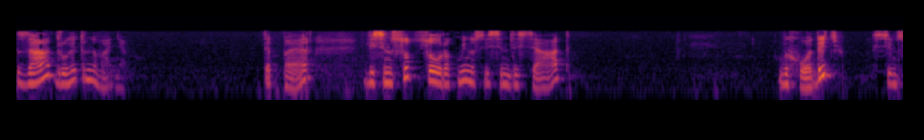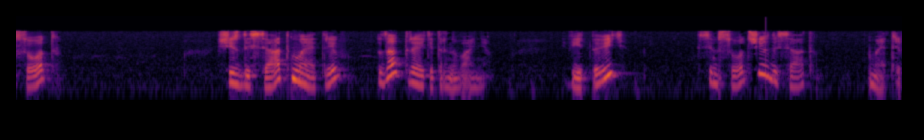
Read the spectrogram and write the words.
за друге тренування. Тепер 840 мінус 80 виходить 760 метрів за третє тренування. Відповідь 760 метрів.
